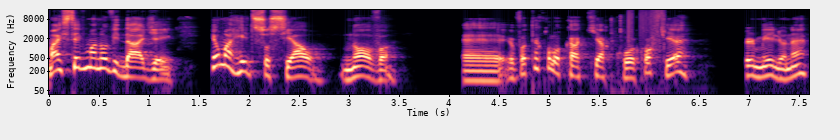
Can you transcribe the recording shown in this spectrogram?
Mas teve uma novidade aí. Tem uma rede social nova. É, eu vou até colocar aqui a cor. Qual que é? Vermelho, né?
